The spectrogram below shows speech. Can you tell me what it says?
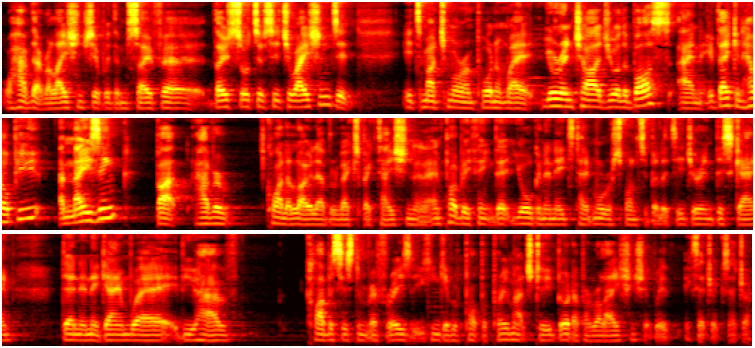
or have that relationship with them. So for those sorts of situations, it it's much more important where you're in charge, you're the boss, and if they can help you, amazing. But have a quite a low level of expectation and, and probably think that you're going to need to take more responsibility during this game than in a game where if you have club assistant referees that you can give a proper pre-match to, build up a relationship with, etc., etc.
